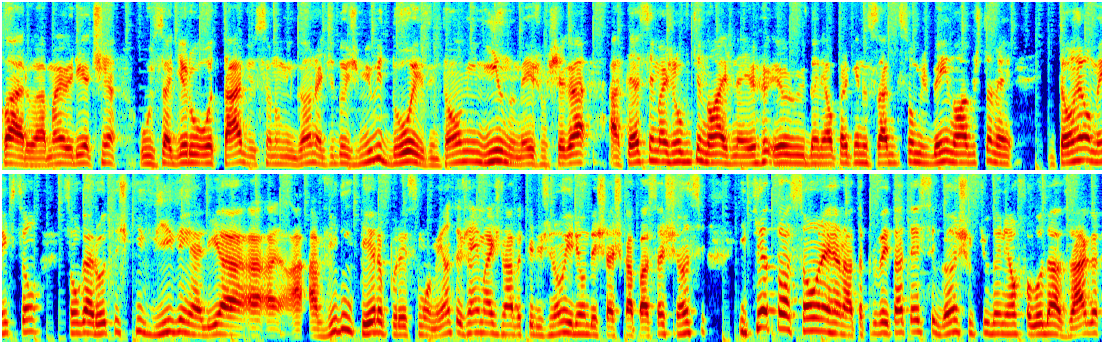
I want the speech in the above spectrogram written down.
Claro, a maioria tinha. O zagueiro Otávio, se eu não me engano, é de 2002 então é um menino mesmo, chega até a ser mais novo que nós, né? Eu, eu e o Daniel, para quem não sabe, somos bem novos também. Então, realmente, são, são garotos que vivem ali a, a, a vida inteira por esse momento. Eu já imaginava que eles não iriam deixar escapar essa chance. E que atuação, né, Renata? Aproveitar até esse gancho que o Daniel falou da zaga,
